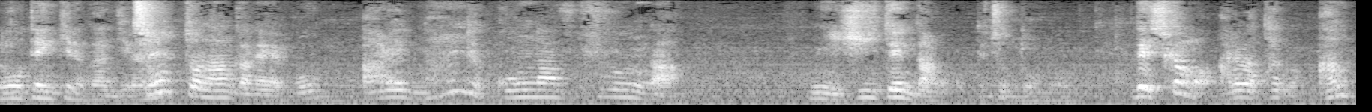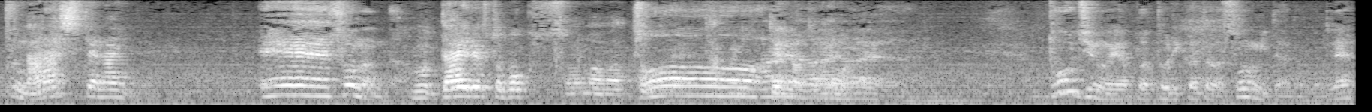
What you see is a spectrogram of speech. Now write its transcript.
あ能天気な感じがね。ちょっとなんかね僕あれなんでこんな風なに弾いてんだろうってちょっと思うでしかもあれは多分アンプ鳴らしてないんだよええそうなんだ。もうダイレクトボックスそのままちょっとね多分いってんだと思う。のよ当時のやっぱ撮り方がそうみたいだもんね、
